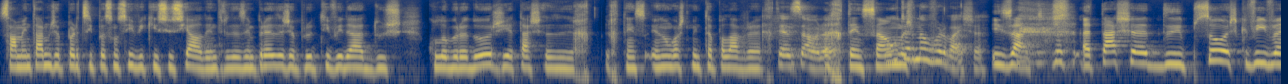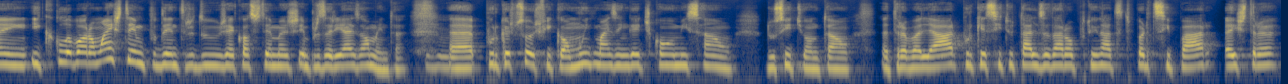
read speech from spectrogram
se aumentarmos a participação cívica e social dentro das empresas, a produtividade dos colaboradores e a taxa de retenção, eu não gosto muito da palavra retenção, não é? retenção, o mas turnover baixa. Exato. a taxa de pessoas que vivem e que colaboram mais tempo dentro dos ecossistemas empresariais aumenta, uhum. uh, porque as pessoas ficam muito mais engaged com a missão do sítio onde estão a trabalhar, porque esse sítio está-lhes a dar a oportunidade de participar extra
